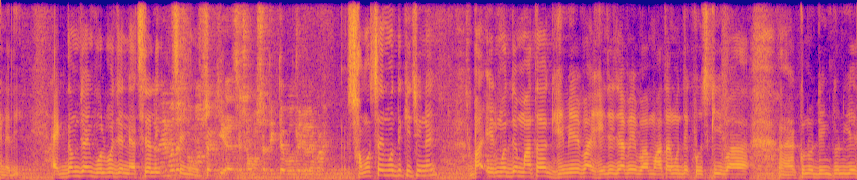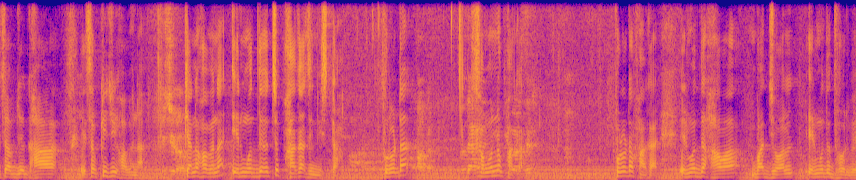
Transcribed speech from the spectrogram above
এনে দিই। একদম যে আমি বলব যে ন্যাচারালি সেই জিনিস সমস্যা কি আছে? সমস্যার দিকটা বলতে গেলে সমস্যার মধ্যে কিছুই নেই। বা এর মধ্যে মাথা ঘেমে বা হেজে যাবে বা মাথার মধ্যে খুশকি বা কোনো ডিমকুনি এইসব যে ঘা এসব কিছুই হবে না। কেন হবে না? এর মধ্যে হচ্ছে ফাঁকা জিনিসটা। পুরোটা সামান্য ফাঁকা। পুরোটা ফাঁকা। এর মধ্যে হাওয়া বা জল এর মধ্যে ধরবে।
